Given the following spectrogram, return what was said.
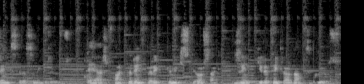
Renk sırasını giriyoruz. Eğer farklı renkler eklemek istiyorsak renk gire tekrardan tıklıyoruz.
